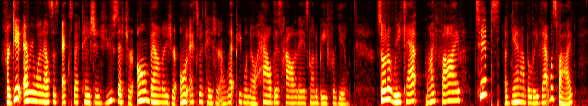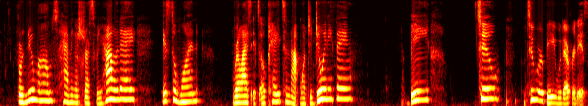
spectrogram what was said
forget everyone else's expectations. You set your own boundaries, your own expectations, and let people know how this holiday is going to be for you. So, to recap, my five tips again, I believe that was five for new moms having a stress free holiday is to one, realize it's okay to not want to do anything. B, two, two or B, whatever it is,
